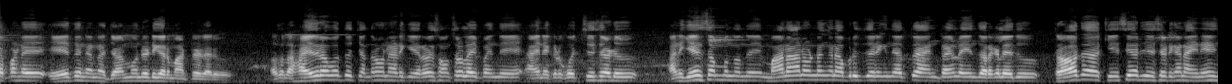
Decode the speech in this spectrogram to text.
చెప్పండి ఏదైతే నిన్న జగన్మోహన్ రెడ్డి గారు మాట్లాడారు అసలు హైదరాబాద్ చంద్రబాబు నాయుడుకి ఇరవై సంవత్సరాలు అయిపోయింది ఆయన ఇక్కడికి వచ్చేసాడు ఆయనకి ఏం సంబంధం ఉంది? మా నాన్న ఉండగానే అభివృద్ధి జరిగింది తప్పితే ఆయన టైంలో ఏం జరగలేదు. తర్వాత కేసీఆర్ చేశాడు కానీ ఆయన ఏం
